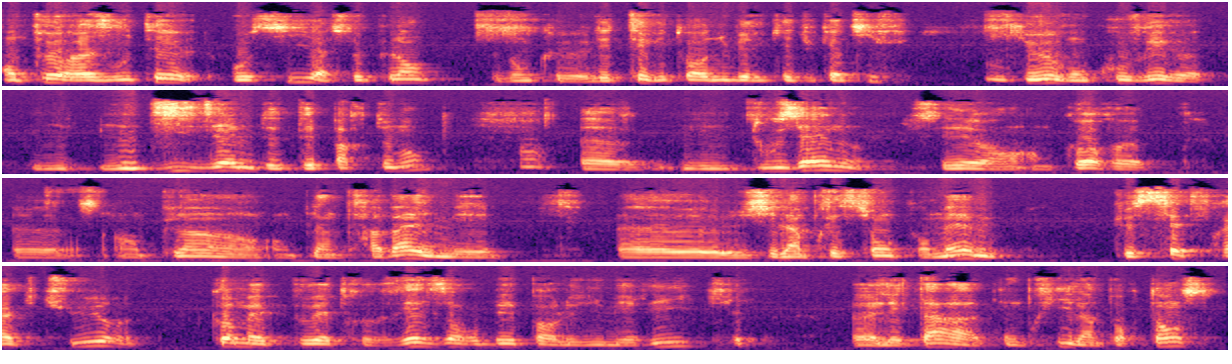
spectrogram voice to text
On peut rajouter aussi à ce plan donc les territoires numériques éducatifs qui eux vont couvrir une, une dizaine de départements euh, une douzaine, c'est encore euh, en, plein, en plein travail, mais euh, j'ai l'impression quand même que cette fracture, comme elle peut être résorbée par le numérique, l'État a compris l'importance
